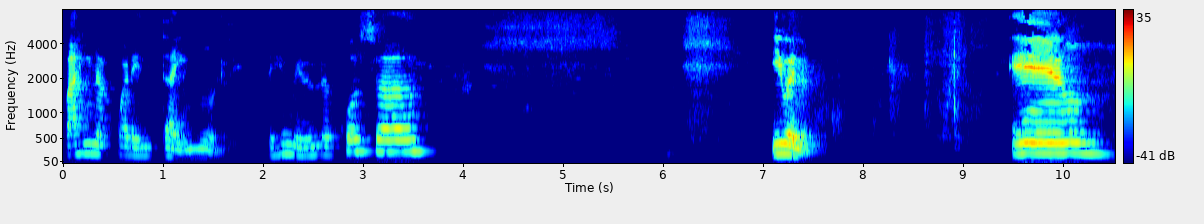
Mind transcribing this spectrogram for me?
página 49. Déjenme ver una cosa. Y bueno, em,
